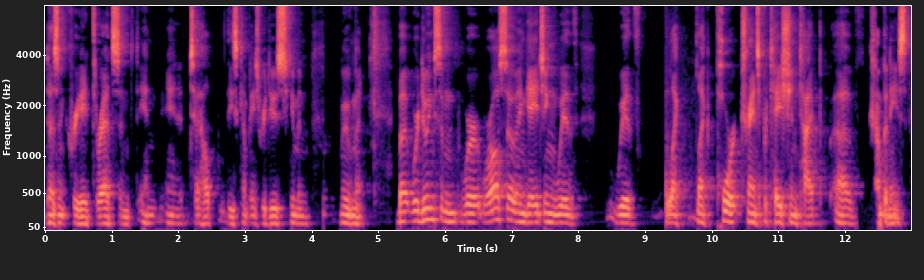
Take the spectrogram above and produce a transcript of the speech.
doesn't create threats and and, and to help these companies reduce human movement. But we're doing some. We're we're also engaging with with like like port transportation type of companies,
